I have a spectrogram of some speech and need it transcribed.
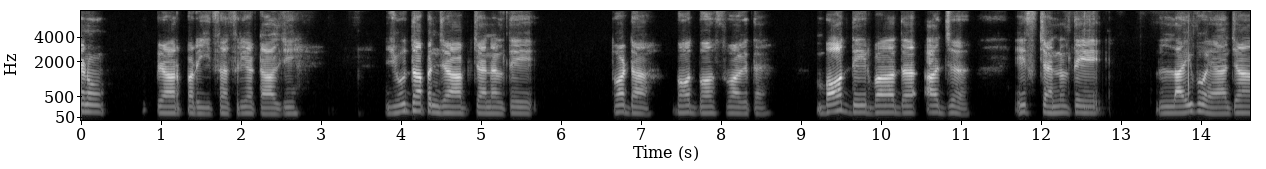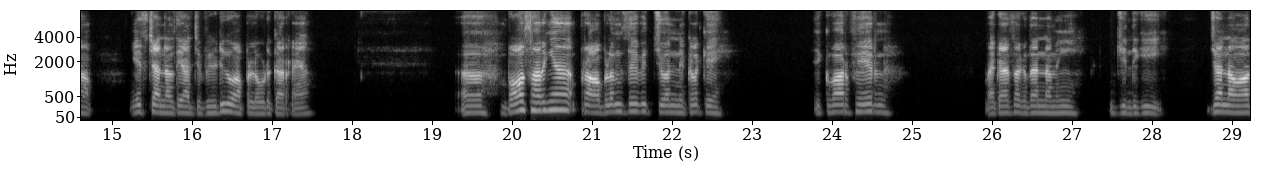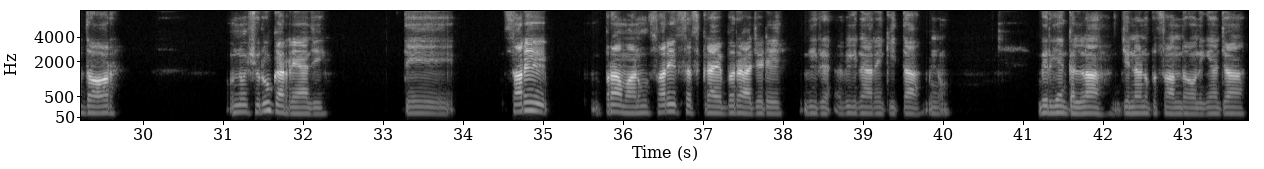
ਨੂੰ ਪਿਆਰ ਭਰੀ ਸਤਿ ਸ੍ਰੀ ਅਕਾਲ ਜੀ। ਯੂਥ ਦਾ ਪੰਜਾਬ ਚੈਨਲ ਤੇ ਤੁਹਾਡਾ ਬਹੁਤ-ਬਹੁਤ ਸਵਾਗਤ ਹੈ। ਬਹੁਤ ਦੇਰ ਬਾਅਦ ਅੱਜ ਇਸ ਚੈਨਲ ਤੇ ਲਾਈਵ ਹੋਇਆ ਜਾਂ ਇਸ ਚੈਨਲ ਤੇ ਅੱਜ ਵੀਡੀਓ ਅਪਲੋਡ ਕਰ ਰਹੇ। ਹਾਂ ਬਹੁਤ ਸਾਰੀਆਂ ਪ੍ਰੋਬਲਮਸ ਦੇ ਵਿੱਚੋਂ ਨਿਕਲ ਕੇ ਇੱਕ ਵਾਰ ਫੇਰ ਮੈਂ ਕਹਿ ਸਕਦਾ ਨਵੀਂ ਜ਼ਿੰਦਗੀ ਜਾਂ ਨਵਾਂ ਦੌਰ ਉਹਨੂੰ ਸ਼ੁਰੂ ਕਰ ਰਿਹਾ ਜੀ। ਤੇ ਸਾਰੇ ਭਰਾਵਾਂ ਨੂੰ, ਸਾਰੇ ਸਬਸਕ੍ਰਾਈਬਰ ਆ ਜਿਹੜੇ ਵੀਰ ਵੀਰਾਂ ਨੇ ਕੀਤਾ ਮੈਨੂੰ, ਮੇਰੀਆਂ ਗੱਲਾਂ ਜਿਨ੍ਹਾਂ ਨੂੰ ਪਸੰਦ ਆਉਂਦੀਆਂ ਜਾਂ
